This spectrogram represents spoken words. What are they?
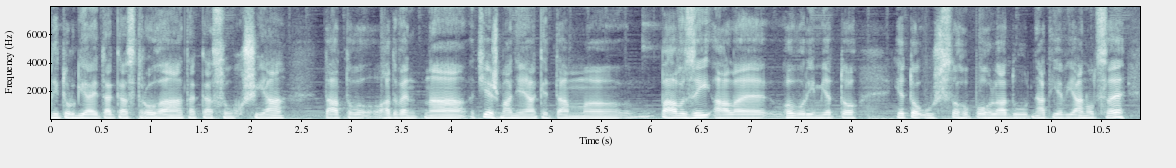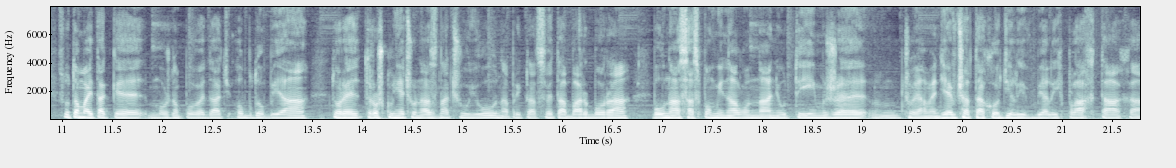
liturgia je taká strohá, taká suchšia, táto adventná tiež má nejaké tam e, pauzy, ale hovorím, je to, je to už z toho pohľadu na tie Vianoce. Sú tam aj také, možno povedať, obdobia, ktoré trošku niečo naznačujú, napríklad Sveta Barbora. Bo u nás sa spomínalo na ňu tým, že čo ja viem, devčatá chodili v bielých plachtách a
